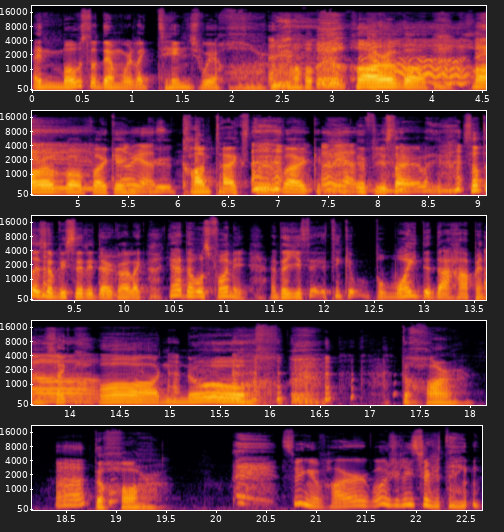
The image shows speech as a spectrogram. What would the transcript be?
and most of them were like tinged with horrible horrible horrible oh, fucking Oh, yes. context. Is like Oh, yes. if you start like sometimes you'll be sitting there going like yeah that was funny. And then you th- think but why did that happen? And it's like oh, oh no the horror. The horror. Speaking of horror, what was your least favorite thing?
